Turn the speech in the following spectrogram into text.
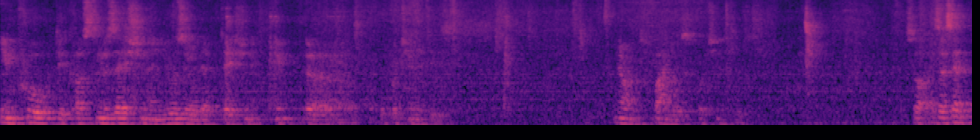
improve the customization and user adaptation uh, opportunities. In order to find those opportunities. So as I said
